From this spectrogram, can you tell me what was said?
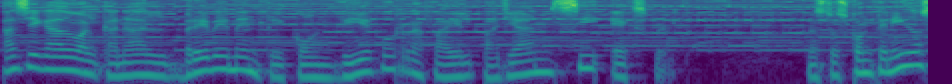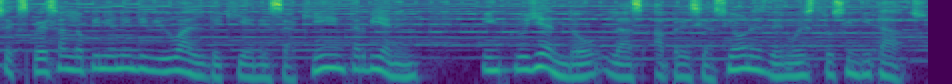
Has llegado al canal brevemente con Diego Rafael Payán, Sea Expert. Nuestros contenidos expresan la opinión individual de quienes aquí intervienen, incluyendo las apreciaciones de nuestros invitados.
